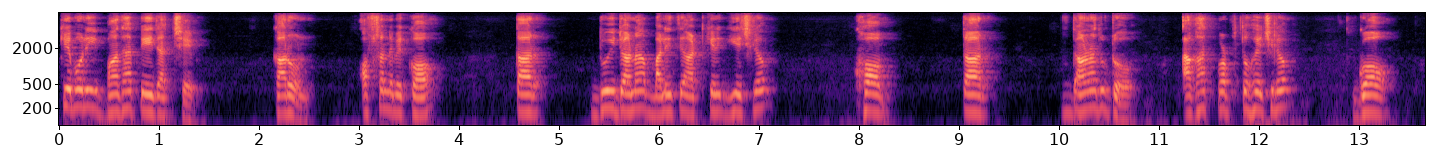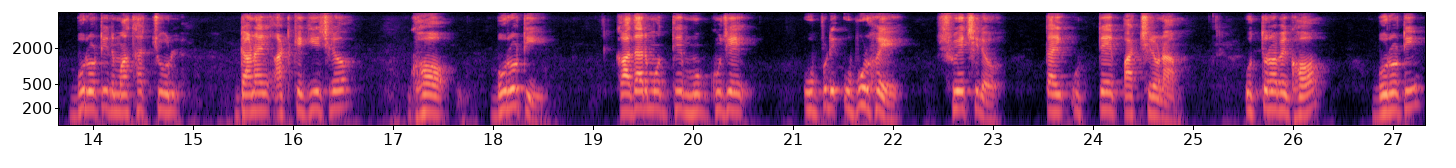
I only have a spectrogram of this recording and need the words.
কেবলই বাঁধা পেয়ে যাচ্ছে। কারণ, অপশান নেবে ক, তার দুই ডানা বালিতে আটকে গিয়েছিল। খ, তার ডানা দুটো আঘাতপ্রাপ্ত হয়েছিল। গ, বুড়োটির মাথার চুল ডানায় আটকে গিয়েছিল। ঘ, বুড়োটি কাদার মধ্যে মুখ গুঁজে উপরে, উপর হয়ে শুয়েছিল, তাই উঠতে পারছিল না। উত্তর হবে ঘ, বুড়োটি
